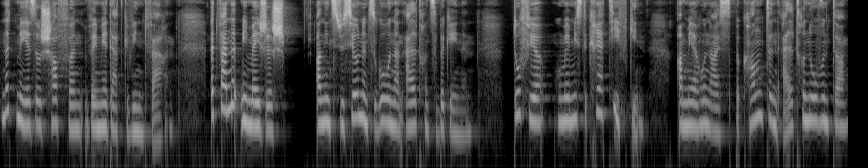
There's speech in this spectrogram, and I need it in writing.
net mehr so schaffen, wie mir dat gewinnt waren. Et war net mir meisch an Institutionen zu go an Eltern zu begenen. Dafür mir miste kreativ gin, am mir hun als bekannten älteren Noventer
